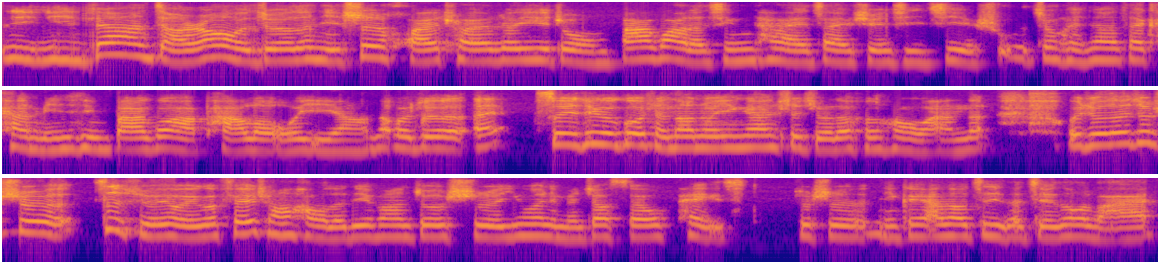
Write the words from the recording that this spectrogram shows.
你你这样讲，让我觉得你是怀揣着一种八卦的心态在学习技术，就很像在看明星八卦爬楼一样的。我觉得，哎，所以这个过程当中应该是觉得很好玩的。我觉得就是自学有一个非常好的地方，就是因为里面叫 self-paced，就是你可以按照自己的节奏来。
